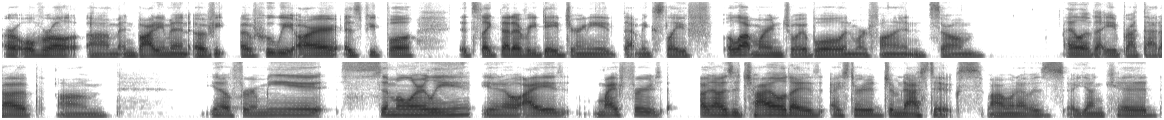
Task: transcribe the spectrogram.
our overall um, embodiment of of who we are as people it's like that everyday journey that makes life a lot more enjoyable and more fun. So i love that you brought that up. Um, you know for me similarly you know i my first when I was a child, I I started gymnastics uh, when I was a young kid,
